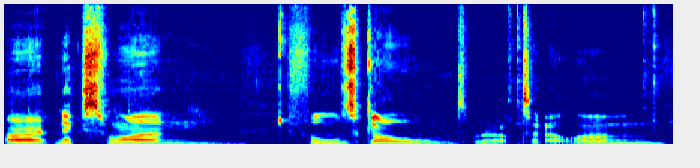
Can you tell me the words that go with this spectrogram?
Alright, next one. Fool's Gold. We're up to that one.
